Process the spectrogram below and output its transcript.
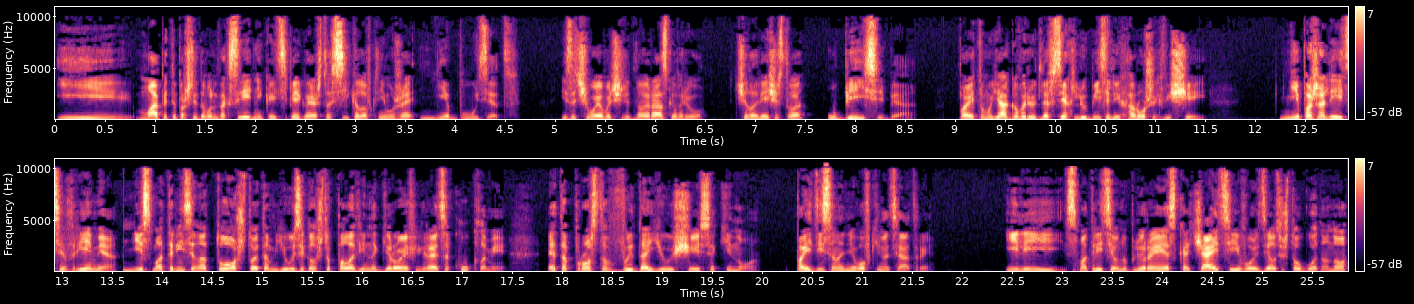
И «Маппеты» прошли довольно так средненько, и теперь говорят, что сиквелов к ним уже не будет. Из-за чего я в очередной раз говорю, человечество, убей себя. Поэтому я говорю для всех любителей хороших вещей, не пожалейте время, не смотрите на то, что это мюзикл, что половина героев являются куклами. Это просто выдающееся кино. Пойдите на него в кинотеатры или смотрите его на Blu-ray, скачайте его, сделайте что угодно, но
